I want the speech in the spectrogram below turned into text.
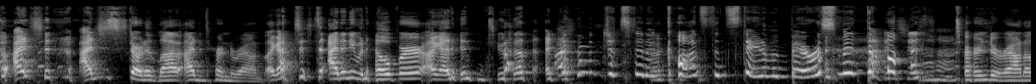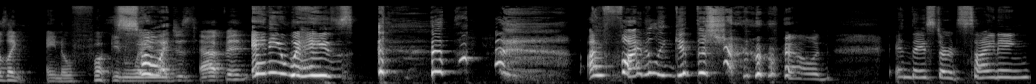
I just, I just started laughing. I turned around. Like I just, I didn't even help her. Like I didn't do nothing. I I'm just, just in a constant state of embarrassment. I just uh-huh. turned around. I was like, "Ain't no fucking So- way that just happened." Anyways, I finally get the shirt around and they start signing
